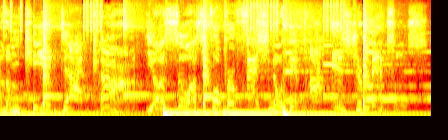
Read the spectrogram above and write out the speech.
TheHarlemKid.com, your source for professional hip hop instrumentals.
